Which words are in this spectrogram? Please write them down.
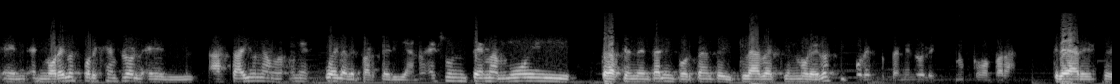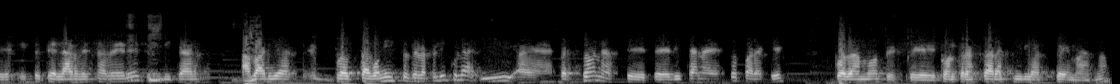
en, Morelos, por ejemplo, el, hasta hay una, una escuela de partería, ¿no? Es un tema muy trascendental, importante y clave aquí en Morelos y por eso también lo elegimos como para crear este, este telar de saberes, invitar a varias eh, protagonistas de la película y a personas que se dedican a esto para que podamos este, contrastar aquí los temas, ¿no?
